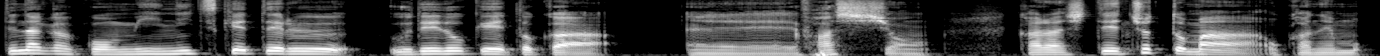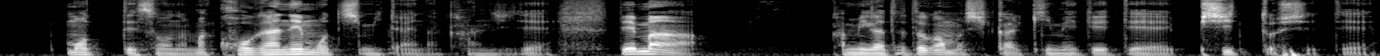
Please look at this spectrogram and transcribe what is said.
ー、で、なんかこう身につけてる腕時計とか、えー、ファッションからして、ちょっとまあお金も持ってそうな、まあ小金持ちみたいな感じで。で、まあ、髪型とかもしっかり決めてて、ピシッとしてて、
